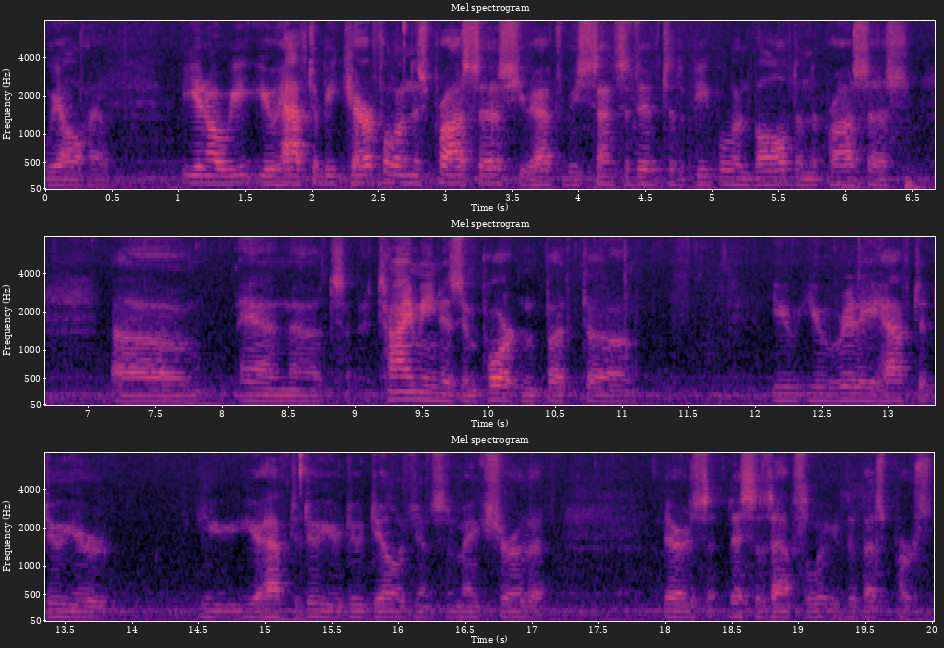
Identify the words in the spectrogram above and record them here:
We all have. You know, we, you have to be careful in this process. You have to be sensitive to the people involved in the process. Um, and uh, timing is important, but uh, you you really have to do your you you have to do your due diligence and make sure that there's this is absolutely the best person.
